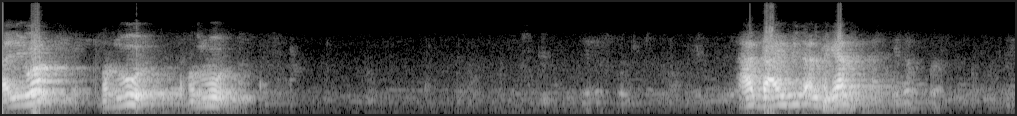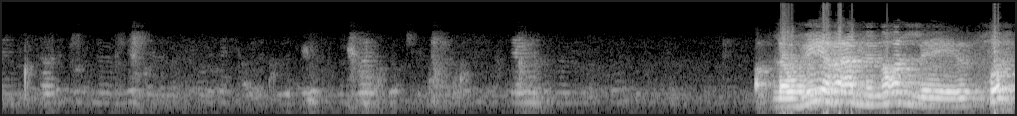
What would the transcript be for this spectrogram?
أيوه مظبوط مظبوط. حد عايز يسأل بجد؟ لو هي بقى من النوع اللي الصفر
